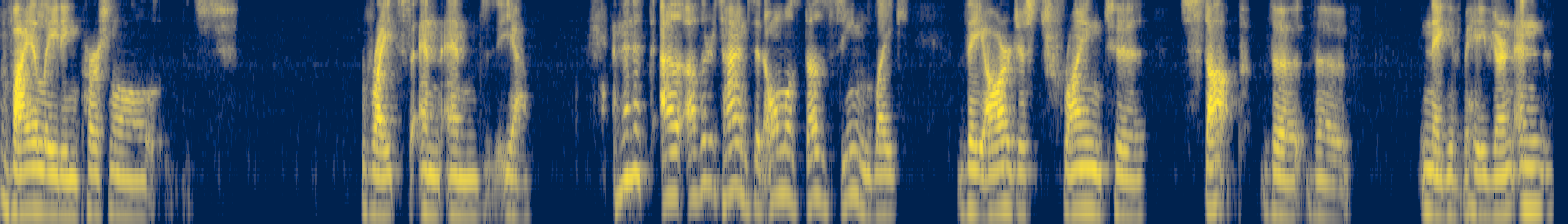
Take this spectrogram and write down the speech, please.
violating personal rights and, and yeah. And then at other times it almost does seem like they are just trying to stop the, the negative behavior. And, and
